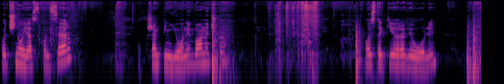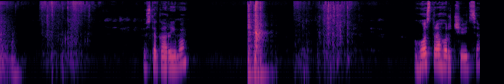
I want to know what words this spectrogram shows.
Почну я з консерв. Так, шампіньйони баночка. Ось такі равіолі. Ось така риба. Гостра горчиця.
